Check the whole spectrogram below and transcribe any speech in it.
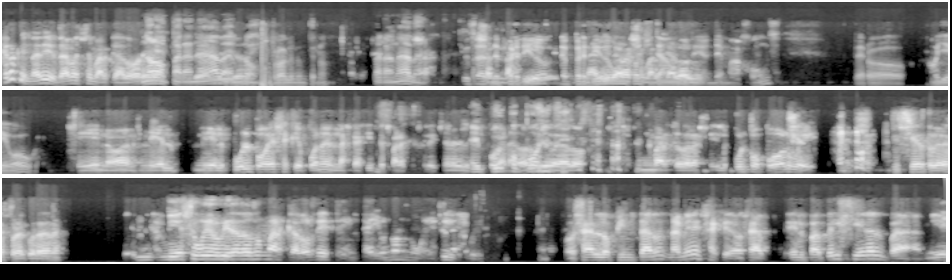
Creo que nadie daba ese marcador. No, ¿eh? para nada, no, probablemente no. Para nada. O O sea, sea, de nadie, perdido, güey. de perdido un touchdown de, güey. de Mahomes, pero no llegó, güey. Sí, no, ni el, ni el pulpo ese que ponen en las cajitas para que seleccione el, El equipo pulpo ganador Paul. hubiera dado un marcador así. El pulpo Paul, güey. Sí, es cierto, gracias por acordar. Ni ese güey hubiera dado un marcador de 31-9, güey. O sea, lo pintaron, también exagerado. O sea, el papel sí era para mí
